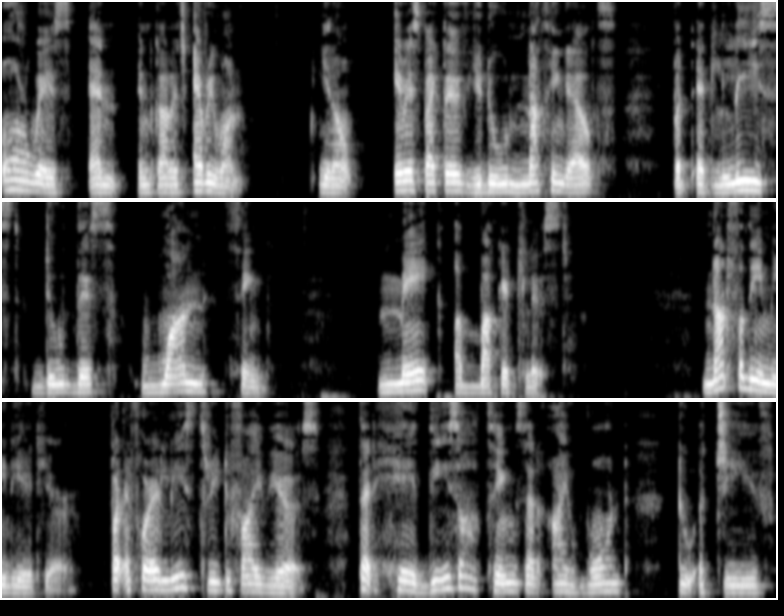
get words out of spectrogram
always and encourage everyone, you know, irrespective, you do nothing else, but at least do this one thing. Make a bucket list. Not for the immediate year, but for at least three to five years. That, hey, these are things that I want to achieve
